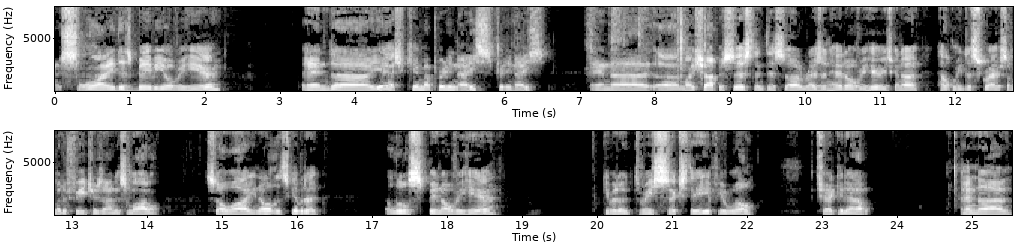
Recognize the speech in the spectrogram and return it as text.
I slide this baby over here. And, uh, yeah, she came out pretty nice, pretty nice. And uh, uh, my shop assistant, this uh, resin head over here, he's going to help me describe some of the features on this model. So, uh, you know what, let's give it a, a little spin over here. Give it a 360, if you will. Check it out. And, I,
